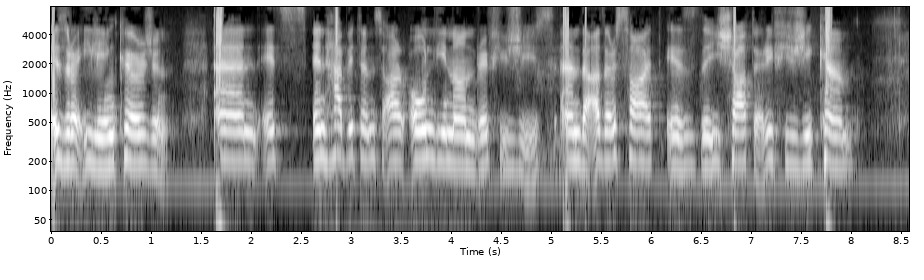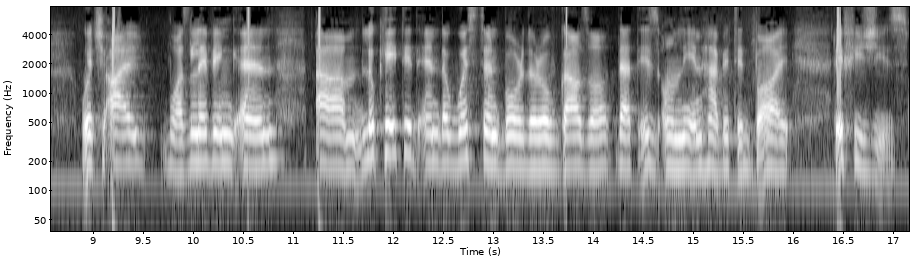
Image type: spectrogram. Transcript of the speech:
Israeli incursion and its inhabitants are only non refugees. And the other side is the Shati refugee camp, which I was living in, um, located in the western border of Gaza, that is only inhabited by refugees.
